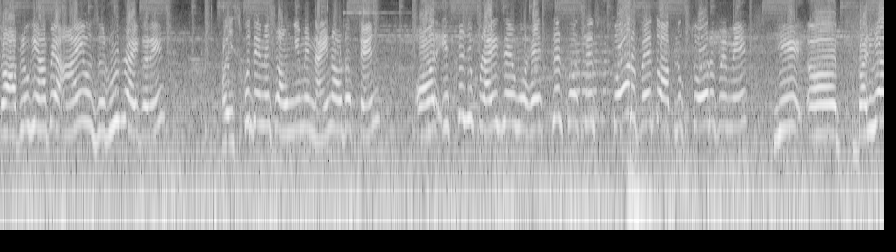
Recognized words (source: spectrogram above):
तो आप लोग यहाँ पे आएँ और ज़रूर ट्राई करें। और इसको देना चाहूँगी मैं नाइन आउट ऑफ़ टेन और इसका जो प्राइस है वो है सिर्फ़ और सिर्फ़ सौ रुपये तो आप लोग सौ रुपये में ये बढ़िया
